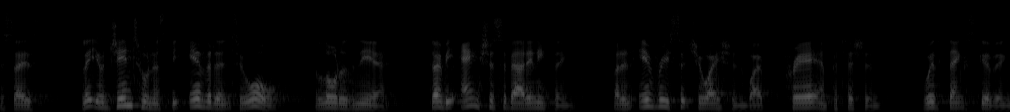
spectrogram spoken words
it says, Let your gentleness be evident to all. The Lord is near. Don't be anxious about anything, but in every situation, by prayer and petition, with thanksgiving,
